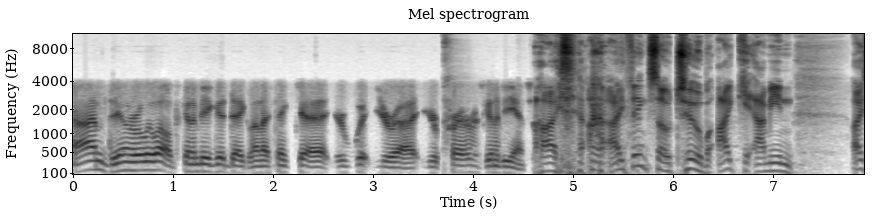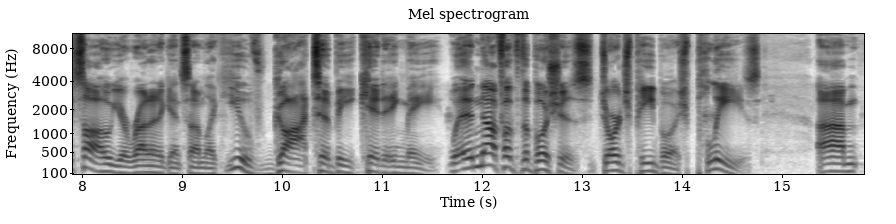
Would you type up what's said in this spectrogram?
I'm doing really well. It's going to be a good day, Glenn. I think uh, your your uh, your prayer is going to be answered. I I think so too, but I can't. I mean, I saw who you're running against, and I'm like, you've got to be kidding me. Enough of the Bushes, George P. Bush, please. Um,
